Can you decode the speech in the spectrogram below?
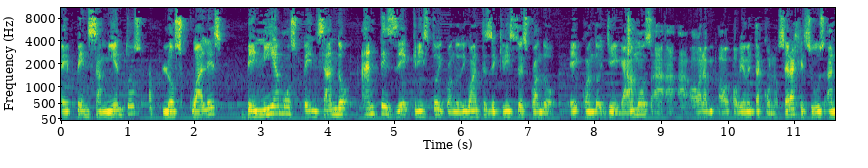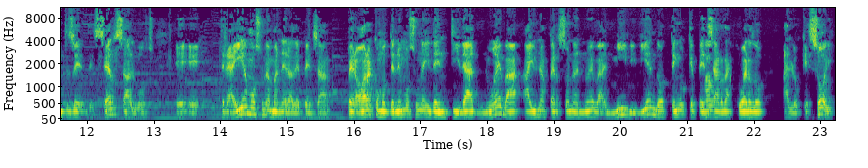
eh pensamientos los cuales veníamos pensando antes de Cristo, y cuando digo antes de Cristo es cuando, eh, cuando llegamos a, ahora obviamente a conocer a Jesús, antes de, ser salvos, eh, eh, traíamos una manera de pensar, pero ahora como tenemos una identidad nueva, hay una persona nueva en mí viviendo, tengo que pensar de acuerdo a lo que soy.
